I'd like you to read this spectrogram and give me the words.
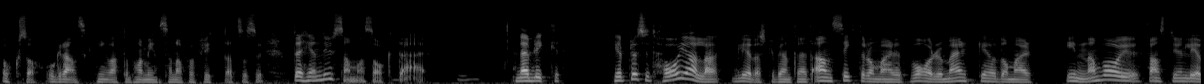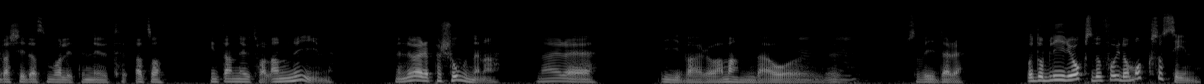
också och granskning och att de har minsann har förflyttats och så. Det händer ju samma sak där. Mm. När blir, helt plötsligt har ju alla ledarskribenter ett ansikte, de har ett varumärke och de är Innan var ju, fanns det ju en ledarsida som var lite neutral, alltså inte neutral, anonym. Men nu är det personerna. Nu är det Ivar och Amanda och mm, mm. så vidare. Och då blir det också, då får ju de också sin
